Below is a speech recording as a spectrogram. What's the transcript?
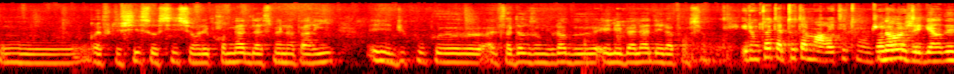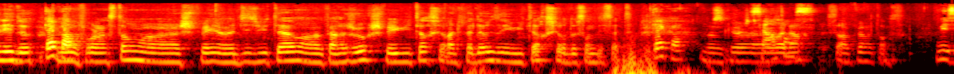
qu'on réfléchisse aussi sur les promenades de la semaine à Paris et du coup que Alpha Dogs englobe euh, et les balades et la pension. Et donc toi, tu as totalement arrêté ton job Non, j'ai gardé les deux. D'accord. pour l'instant, euh, je fais 18 euh, heures par jour, je fais 8 heures sur Alpha Dogs et 8 heures sur 217. D'accord. Donc c'est voilà, c'est un peu intense. Mais,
